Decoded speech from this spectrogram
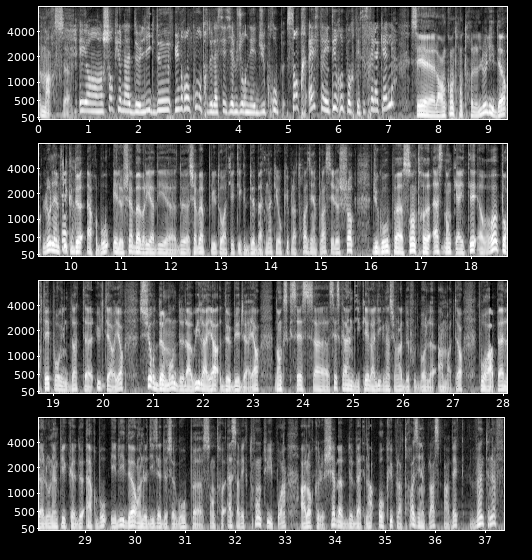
mars. Et en championnat de Ligue 2, une rencontre de la 16e journée du groupe Centre-Est a été reportée. Ce serait laquelle? C'est euh, la rencontre entre le leader, l'Olympique de Herbou, et le Shabab Riyadi euh, de Shabab plutôt athlétique de Batna qui occupe la troisième place et le choc du groupe Centre-Est donc a été reporté pour une date ultérieure sur demande de la wilaya de Béjaïa. Donc c'est ce qu'a indiqué la Ligue nationale de football amateur. Pour rappel, l'Olympique de Herbou est leader, on le disait, de ce groupe Centre-Est avec 38 points alors que le Shabab de Batna occupe la troisième place avec 29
